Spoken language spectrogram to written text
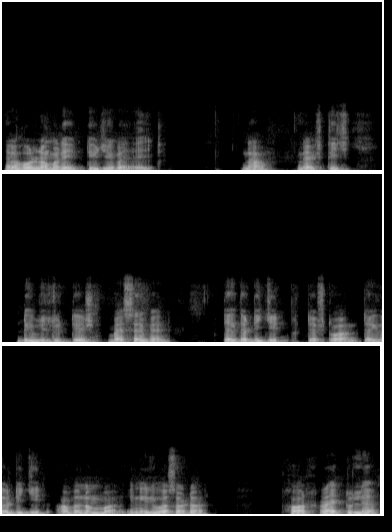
then the whole number is divisible by 8 now next is divisibility test by 7 take the digit test 1 take the digit of the number in reverse order. For right to left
